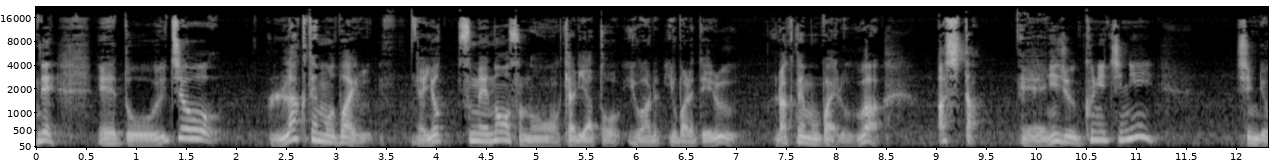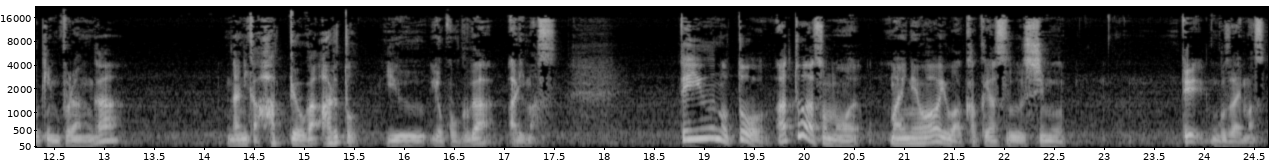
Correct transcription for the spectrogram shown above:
で、えー、と一応楽天モバイル4つ目のそのキャリアと呼ばれ呼ばれている楽天モバイルは明日、え29日に新料金プランが何か発表があるという予告があります。っていうのとあとはそのマイネオは要は格安 SIM でございます。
